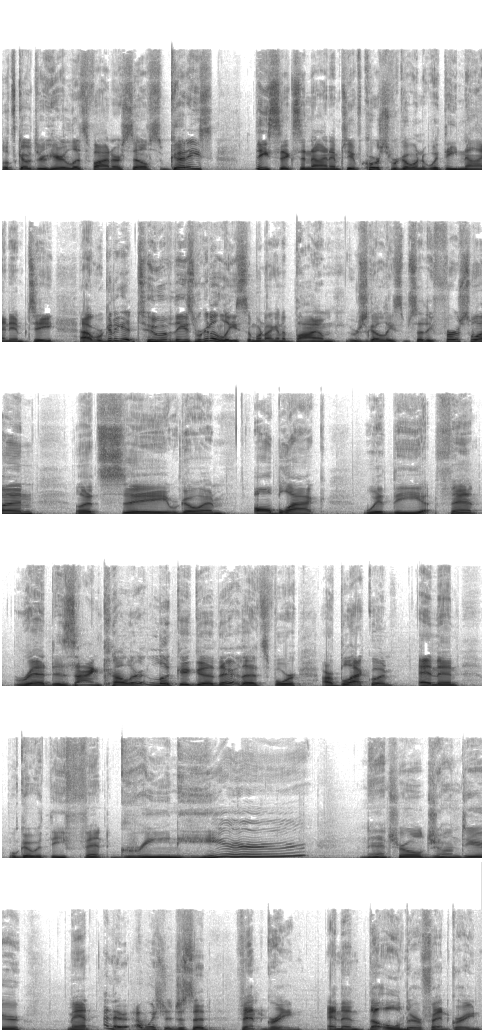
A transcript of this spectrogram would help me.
Let's go through here. Let's find ourselves some goodies. The 6 and 9 MT. Of course, we're going with the 9 MT. Uh, we're going to get two of these. We're going to lease them. We're not going to buy them. We're just going to lease them. So the first one, let's see. We're going all black with the Fendt red design color. Looking good there. That's for our black one. And then we'll go with the Fendt green here. Natural John Deere. Man, I know. I wish it just said Fendt green and then the older Fendt green.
